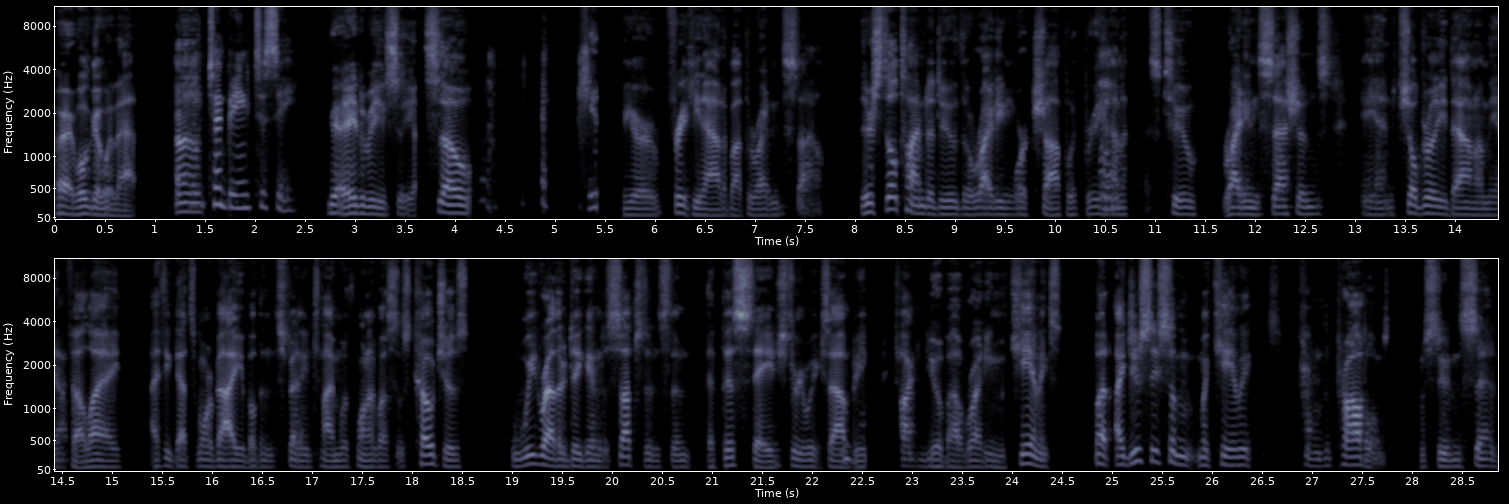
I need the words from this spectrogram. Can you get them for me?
All right, we'll go with that. Um, 10 being to C. Yeah, A to B, C. So you're freaking out about the writing style. there's still time to do the writing workshop with Mm-hmm. Brianna, to writing sessions, and she'll drill you down on the FLA. I think that's more valuable than spending time with one of us as coaches. We'd rather dig into substance than at this stage, three weeks out, being talking to you about writing mechanics. But I do see some mechanics kind of the problems. Students said,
